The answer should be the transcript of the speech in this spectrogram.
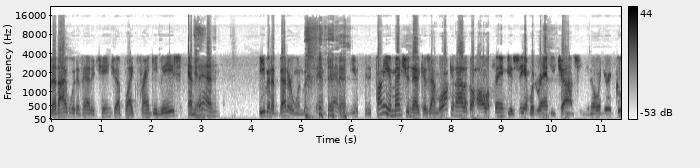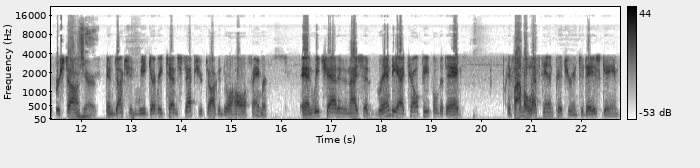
that I would have had a changeup like Frankie V's, and Yeah. then even a better one with Santana. you, it's funny you mentioned that because I'm walking out of the Hall of Fame museum with Randy Johnson. You know, when you're in Cooperstown Sure. induction week, every 10 steps, you're talking to a Hall of Famer. And we chatted, and I said, Randy, I tell people today, if I'm a left hand pitcher in today's game,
